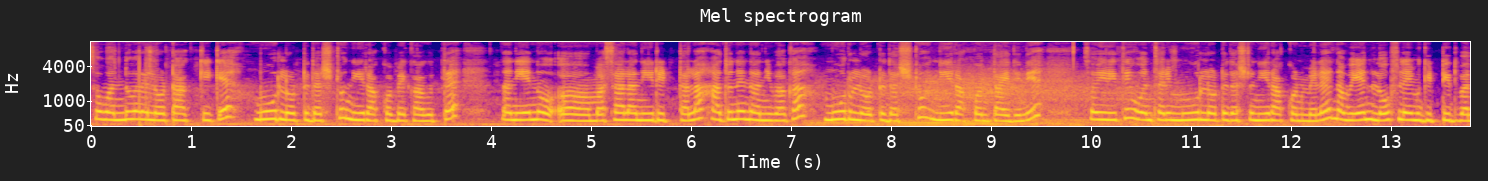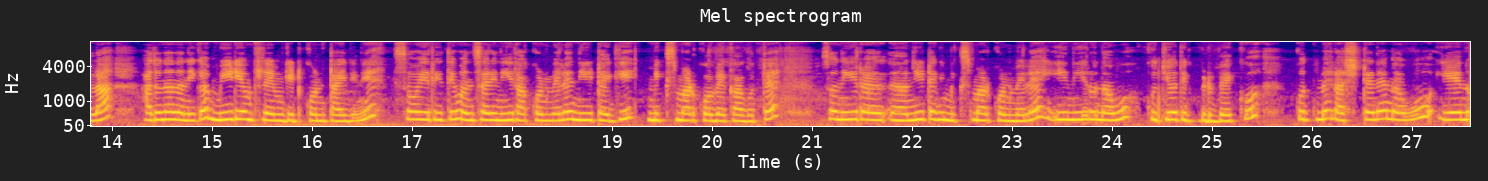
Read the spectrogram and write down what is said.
ಸೊ ಒಂದೂವರೆ ಲೋಟ ಅಕ್ಕಿಗೆ ಮೂರು ಲೋಟದಷ್ಟು ನೀರು ಹಾಕ್ಕೋಬೇಕಾಗುತ್ತೆ. ನಾನೇನು ಮಸಾಲ ನೀರಿಟ್ಟಲ್ಲ, ಅದನ್ನೇ ನಾನಿವಾಗ ಮೂರು ಲೋಟದಷ್ಟು ನೀರು ಹಾಕ್ಕೊತಾ ಇದ್ದೀನಿ. ಸೊ ಈ ರೀತಿ ಒಂದು ಸರಿ ಮೂರು ಲೋಟದಷ್ಟು ನೀರು ಹಾಕ್ಕೊಂಡ್ಮೇಲೆ ನಾವು ಏನು ಲೋ ಫ್ಲೇಮ್ಗೆ ಇಟ್ಟಿದ್ವಲ್ಲ, ಅದನ್ನು ನಾನೀಗ ಮೀಡಿಯಮ್ ಫ್ಲೇಮ್ಗೆ ಇಟ್ಕೊತಾ ಇದ್ದೀನಿ. ಸೊ ಈ ರೀತಿ ಒಂದು ಸರಿ ನೀರು ಹಾಕ್ಕೊಂಡ್ಮೇಲೆ ನೀಟಾಗಿ ಮಿಕ್ಸ್ ಮಾಡ್ಕೋಬೇಕಾಗುತ್ತೆ. ಸೊ ನೀರು ನೀಟಾಗಿ ಮಿಕ್ಸ್ ಮಾಡ್ಕೊಂಡ್ಮೇಲೆ ಈ ನೀರು ನಾವು ಕುದಿಯೋದಕ್ಕೆ ಬಿಡಬೇಕು. ಕುದ್ಮೇಲೆ ಅಷ್ಟೇ ನಾವು ಏನು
